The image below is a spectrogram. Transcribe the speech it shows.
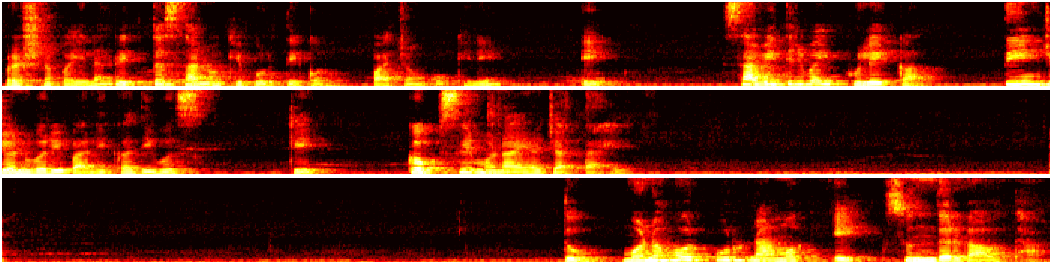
प्रश्न पहिला रिक्त स्थानों की पूर्ति करो. पाँच अंकों के लिए. एक सावित्रीबाई फुले का तीन जनवरी बालिका दिवस के कब से मनाया जाता है. तो मनोहरपुर नामक एक सुंदर गाँव था.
